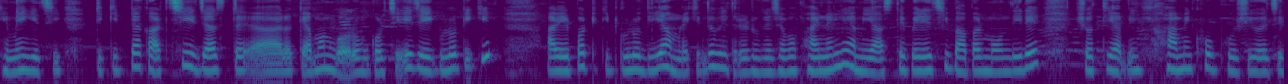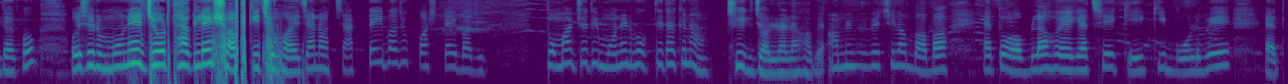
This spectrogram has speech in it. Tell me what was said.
ঘেমে গেছি। টিকিটটা কাটছি জাস্ট আর কেমন গরম করছে। এই যে এগুলো টিকিট, আর এরপর টিকিটগুলো দিয়ে আমরা কিন্তু ভেতরে ঢুকে যাব। ফাইনালি আমি আসতে পেরেছি বাবার মন্দিরে। সত্যি আমি আমি খুব খুশি হয়েছি, দেখো। ওই জন্য মনের জোর থাকলে সব কিছু হয়, জানো? চারটেই বাজুক, পাঁচটাই বাজুক। তোমার যদি মনের ভক্তি থাকে না, ঠিক জল ঢালা হবে। আমি ভেবেছিলাম, বাবা, এত অবলা হয়ে গেছে, কে কি বলবে? এত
